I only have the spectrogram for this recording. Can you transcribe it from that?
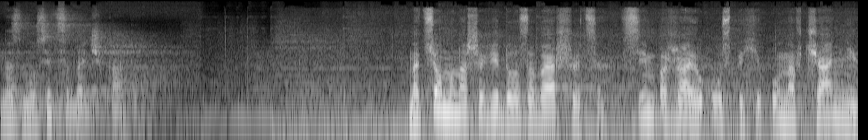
не змусить себе чекати. На цьому наше відео завершується. Всім бажаю успіхів у навчанні.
